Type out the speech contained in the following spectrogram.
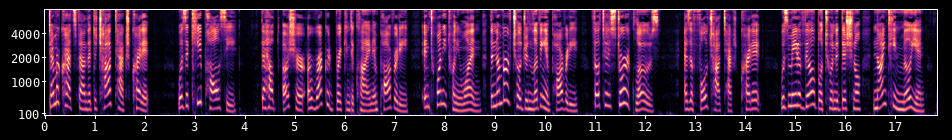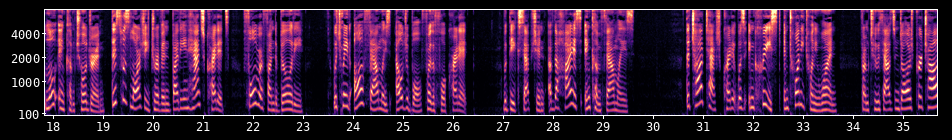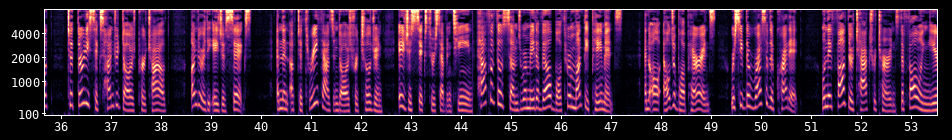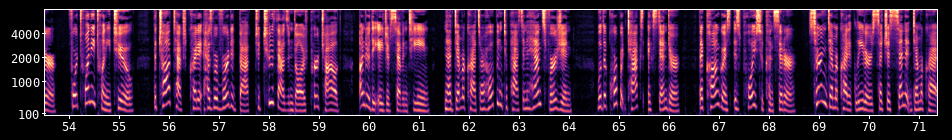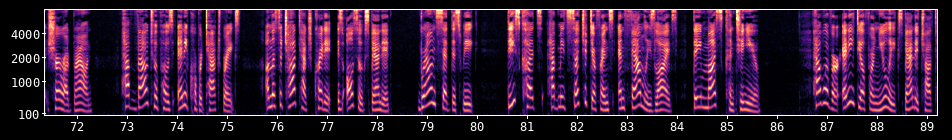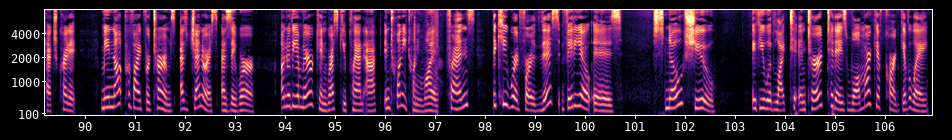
Democrats found that the child tax credit was a key policy that helped usher a record breaking decline in poverty in 2021, the number of children living in poverty fell to historic lows as a full child tax credit was made available to an additional 19 million low income children. This was largely driven by the enhanced credit's full refundability, which made all families eligible for the full credit, with the exception of the highest income families. The child tax credit was increased in 2021 from $2,000 per child to $3,600 per child under the age of six, and then up to $3,000 for children ages 6 through 17. Half of those sums were made available through monthly payments, and all eligible parents received the rest of the credit when they filed their tax returns the following year. For 2022, the child tax credit has reverted back to $2,000 per child under the age of 17. Now, Democrats are hoping to pass an enhanced version with a corporate tax extender that Congress is poised to consider. Certain Democratic leaders, such as Senate Democrat Sherrod Brown, have vowed to oppose any corporate tax breaks unless the child tax credit is also expanded. Brown said this week, These cuts have made such a difference in families' lives. They must continue. However, any deal for a newly expanded child tax credit may not provide for terms as generous as they were under the American Rescue Plan Act in 2021. Friends, the key word for this video is snowshoe. If you would like to enter today's Walmart gift card giveaway,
